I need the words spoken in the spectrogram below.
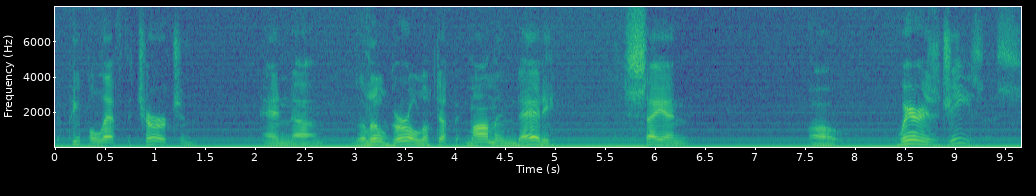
the people left the church and, and um, the little girl looked up at mama and daddy saying, uh, Where is Jesus?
